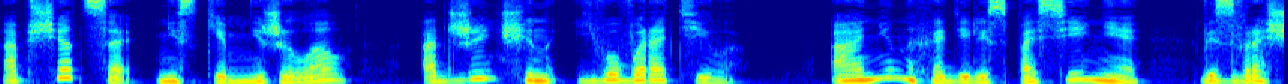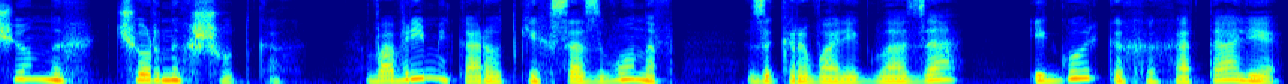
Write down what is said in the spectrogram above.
Общаться ни с кем не желал, от женщин его воротило, а они находили спасение в извращенных черных шутках. Во время коротких созвонов закрывали глаза и горько хохотали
